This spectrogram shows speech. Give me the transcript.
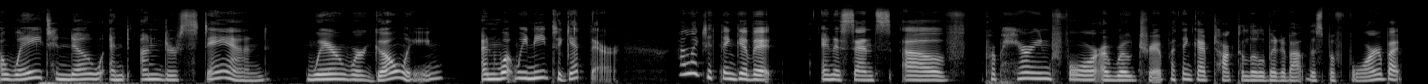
a way to know and understand where we're going and what we need to get there. I like to think of it in a sense of preparing for a road trip. I think I've talked a little bit about this before, but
